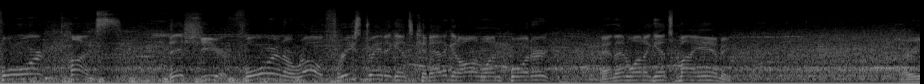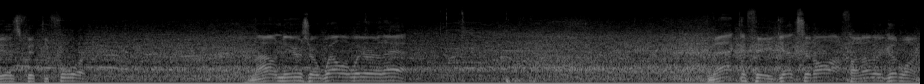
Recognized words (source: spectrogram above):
four punts this year. Four in a row. Three straight against Connecticut all in one quarter. And then one against Miami. There he is, 54. Mountaineers are well aware of that. McAfee gets it off. Another good one.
